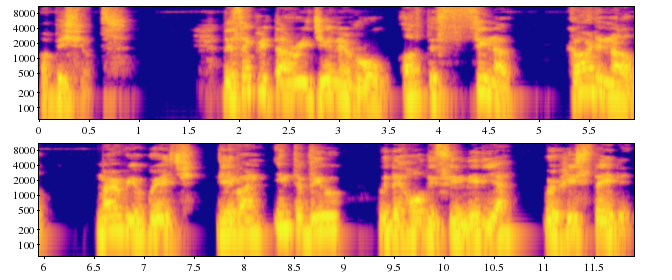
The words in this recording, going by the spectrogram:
of Bishops. The Secretary General of the Synod, Cardinal Mario Grech, gave an interview with the Holy See media where he stated,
